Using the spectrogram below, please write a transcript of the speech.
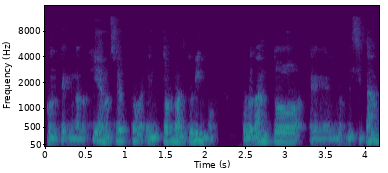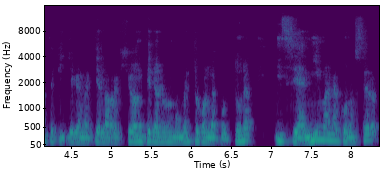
con tecnología, ¿no es cierto?, en torno al turismo por lo tanto, eh, los visitantes que llegan aquí a la región tienen un momento con la cultura y se animan a conocer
